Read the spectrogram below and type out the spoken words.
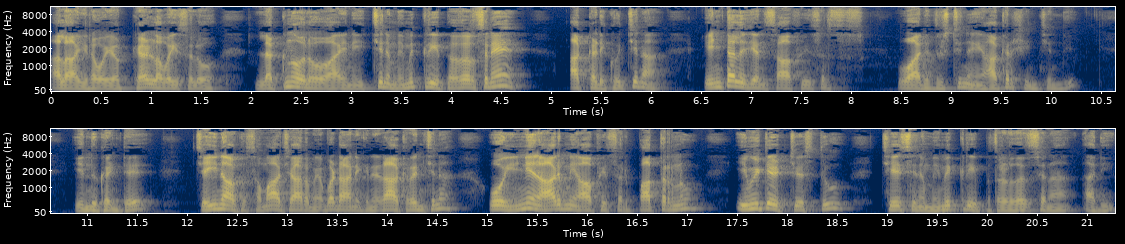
అలా ఇరవై ఒక్కేళ్ళ వయసులో లక్నోలో ఆయన ఇచ్చిన మిమిక్రీ ప్రదర్శనే అక్కడికి వచ్చిన ఇంటెలిజెన్స్ ఆఫీసర్స్ వారి దృష్టిని ఆకర్షించింది. ఎందుకంటే చైనాకు సమాచారం ఇవ్వడానికి నిరాకరించిన ఓ ఇండియన్ ఆర్మీ ఆఫీసర్ పాత్రను ఇమిటేట్ చేస్తూ చేసిన మిమిక్రీ ప్రదర్శన అది.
